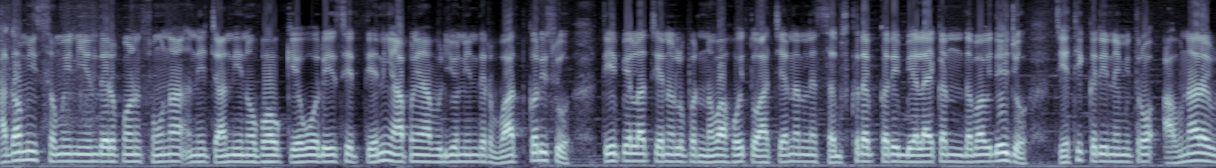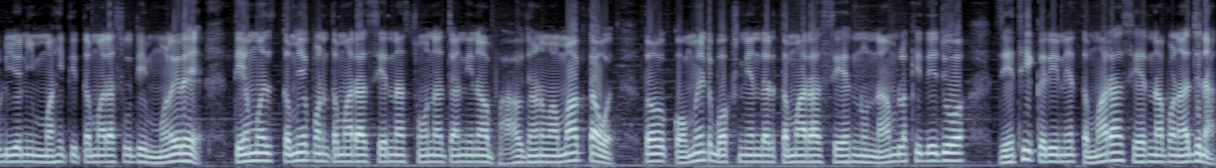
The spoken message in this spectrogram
આગામી સમયની અંદર પણ સોના અને ચાંદીનો ભાવ કેવો રહેશે તેની આપણે આ વિડીયોની અંદર વાત કરીશું. તે પહેલાં ચેનલ ઉપર નવા હોય તો આ ચેનલને સબસ્ક્રાઈબ કરી બે લાયકન દબાવી દેજો. જેથી કરીને મિત્રો આવનારા વિડીયોની માહિતી તમારા સુધી મળી રહે. તેમજ તમે પણ તમારા શેરના સોના ચાંદીના ભાવ જાણવા માંગતા હોય, તો કોમેન્ટ બોક્સની અંદર તમારા શહેરનું નામ લખી દેજો. જેથી કરીને તમારા શહેરના પણ આજના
